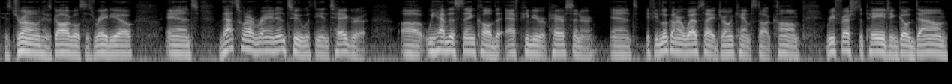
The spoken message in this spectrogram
his drone, his goggles, his radio. And that's what I ran into with the Integra. Uh, we have this thing called the FPV Repair Center, and if you look on our website, dronecamps.com, refresh the page and go down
